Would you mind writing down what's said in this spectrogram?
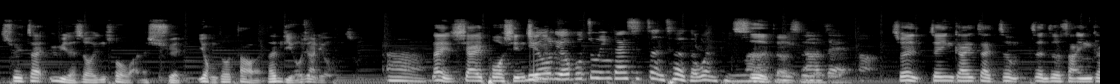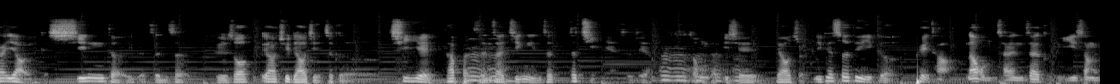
所以在预的时候已经做完了，选用都到了，但留就留不住。嗯，那你下一波新进留留不住，应该是政策的问题吗？是的，是的，啊、对，嗯。所以这应该在政政策上应该要有一个新的一个政策，比如说要去了解这个企业它本身在经营这、嗯嗯、这几年是这样嗯嗯之中的一些标准，你可以设定一个配套，那我们才能在比例上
